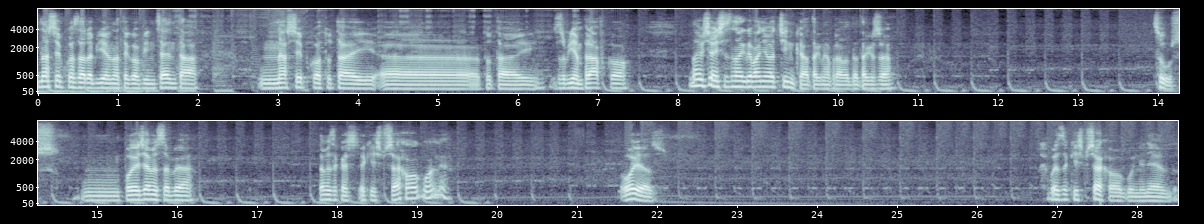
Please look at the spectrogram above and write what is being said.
na, szybko zarobiłem na tego Vincenta. Na szybko tutaj, eee, tutaj zrobiłem prawko. No i wziąłem się za nagrywanie odcinka tak naprawdę, także... Cóż, mm, pojedziemy sobie... Tam jest jakaś, jakieś przecho ogólnie? O Jezu. Chyba jest jakieś przecho ogólnie, nie wiem.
